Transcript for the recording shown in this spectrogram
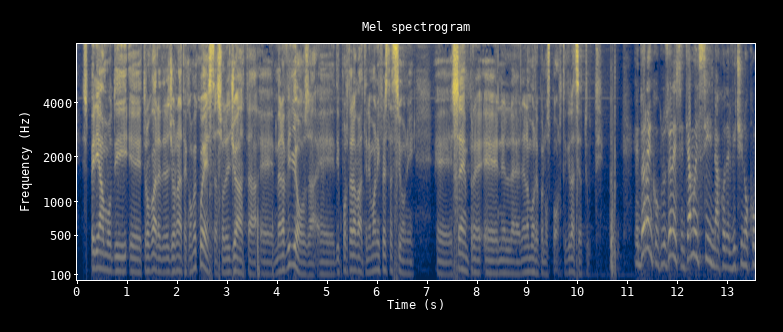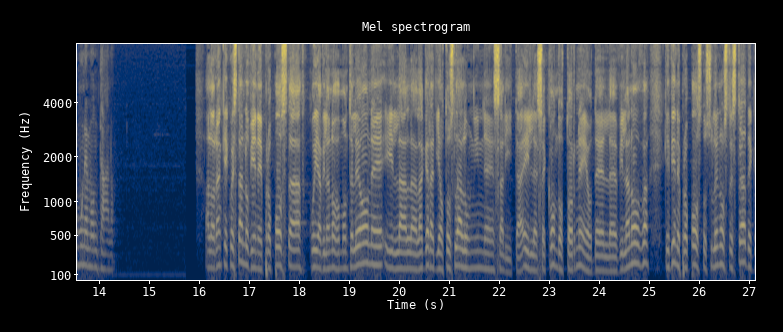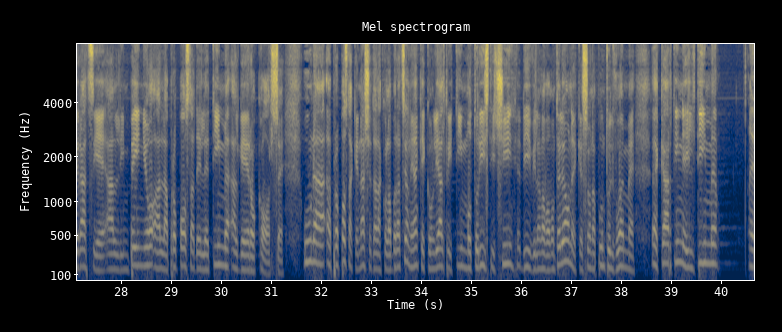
Speriamo di eh, trovare delle giornate come questa, soleggiata e meravigliosa, e di portare avanti le manifestazioni eh, sempre eh, nel, nell'amore per lo sport. Grazie a tutti. Ed ora in conclusione sentiamo il sindaco del vicino comune Montano. Allora, anche quest'anno viene proposta qui a Villanova Monteleone la, la, la, gara di autoslalom in salita. È il secondo torneo del Villanova che viene proposto sulle nostre strade grazie all'impegno, alla proposta del team Alghero Corse. Una eh, proposta che nasce dalla collaborazione anche con gli altri team motoristici di Villanova Monteleone che sono appunto il VM eh, Karting e il team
